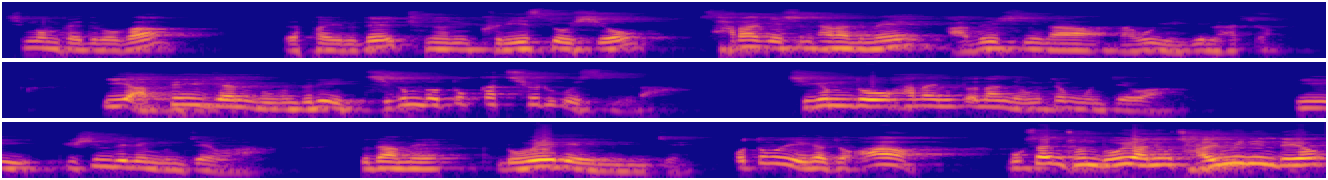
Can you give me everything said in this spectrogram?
시몬 베드로가 대답하 이르되 주는 그리스도시요 살아계신 하나님의 아들이시나라고 얘기를 하죠. 이 앞에 얘기한 부분들이 지금도 똑같이 흐르고 있습니다. 지금도 하나님 떠난 영적 문제와 이 귀신 들린 문제와 그 다음에 노예되어 있는 문제. 어떤 분이 얘기하죠. 아, 목사님 전 노예 아니고 자유민인데요?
